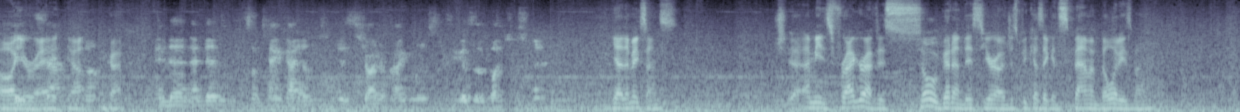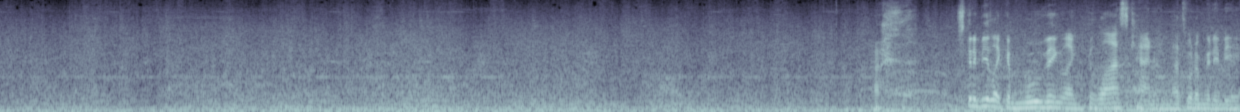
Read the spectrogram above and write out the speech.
Oh, you're right. Yeah, okay. And then and then some tank items, just Shard of because of a bunch of shit. Yeah, that makes sense. I mean, Fragraft is so good on this hero just because I can spam abilities, man. Gonna be like a moving like glass cannon. That's what I'm gonna be.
